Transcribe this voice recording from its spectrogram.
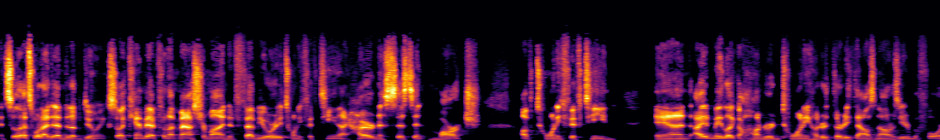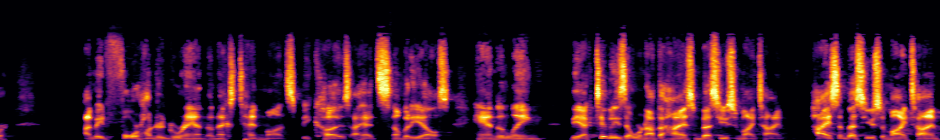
And so that's what I ended up doing. So I came back from that mastermind in February 2015. I hired an assistant March of 2015 and I had made like 120, 130,000 dollars a year before. I made 400 grand the next 10 months because I had somebody else handling the activities that were not the highest and best use of my time. Highest and best use of my time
